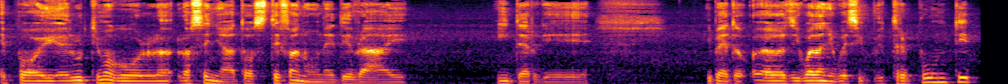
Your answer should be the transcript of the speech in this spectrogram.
E poi l'ultimo gol l'ho segnato Stefanone De Vrij Inter che ripeto eh, si guadagna questi tre punti.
